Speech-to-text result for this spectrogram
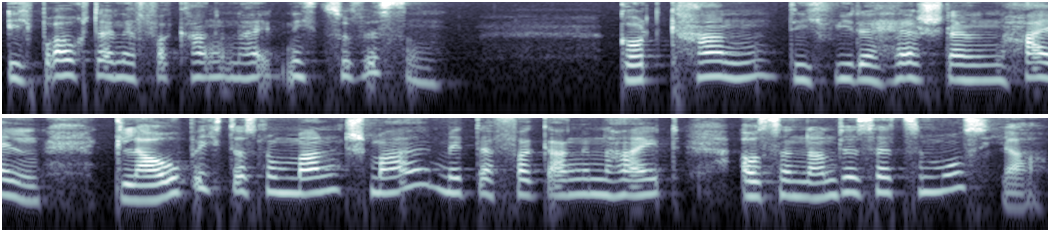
Ich brauche deine Vergangenheit nicht zu wissen. Gott kann dich wiederherstellen heilen. Glaube ich, dass du manchmal mit der Vergangenheit auseinandersetzen musst? Ja,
